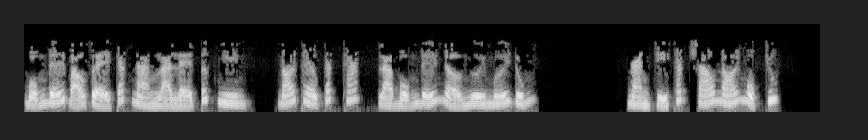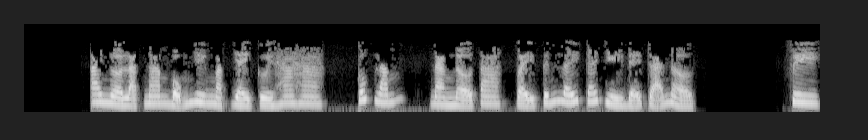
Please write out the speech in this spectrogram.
Bổn đế bảo vệ các nàng là lẽ tất nhiên, nói theo cách khác là bổn đế nợ ngươi mới đúng. Nàng chỉ khách sáo nói một chút. Ai ngờ Lạc Nam bỗng nhiên mặt dày cười ha ha, tốt lắm, nàng nợ ta, vậy tính lấy cái gì để trả nợ? Phi.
